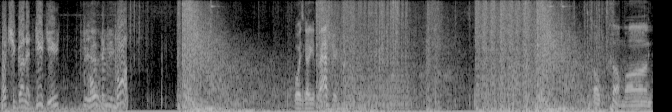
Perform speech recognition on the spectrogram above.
What you gonna do, dude? Holy fuck! Boys, gotta get faster. Oh, come on.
